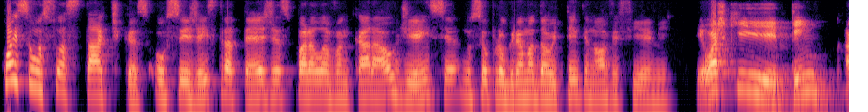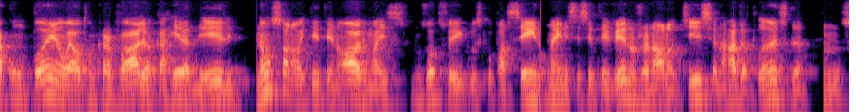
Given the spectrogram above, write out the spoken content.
Quais são as suas táticas, ou seja, estratégias para alavancar a audiência no seu programa da 89 FM? Eu acho que quem acompanha o Elton Carvalho, a carreira dele, não só na 89, mas nos outros veículos que eu passei, na NCC TV, no Jornal Notícia, na Rádio Atlântida, nos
